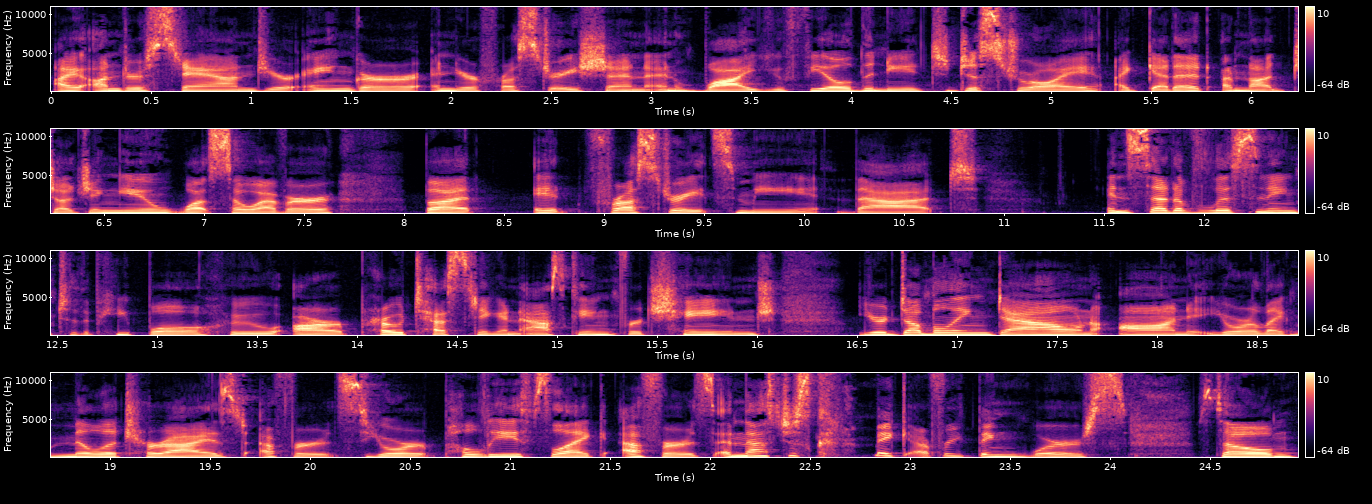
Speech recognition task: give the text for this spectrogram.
I understand your anger and your frustration and why you feel the need to destroy. I get it. I'm not judging you whatsoever, but it frustrates me that instead of listening to the people who are protesting and asking for change, you're doubling down on your like militarized efforts, your police like efforts, and that's just going to make everything worse. So,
